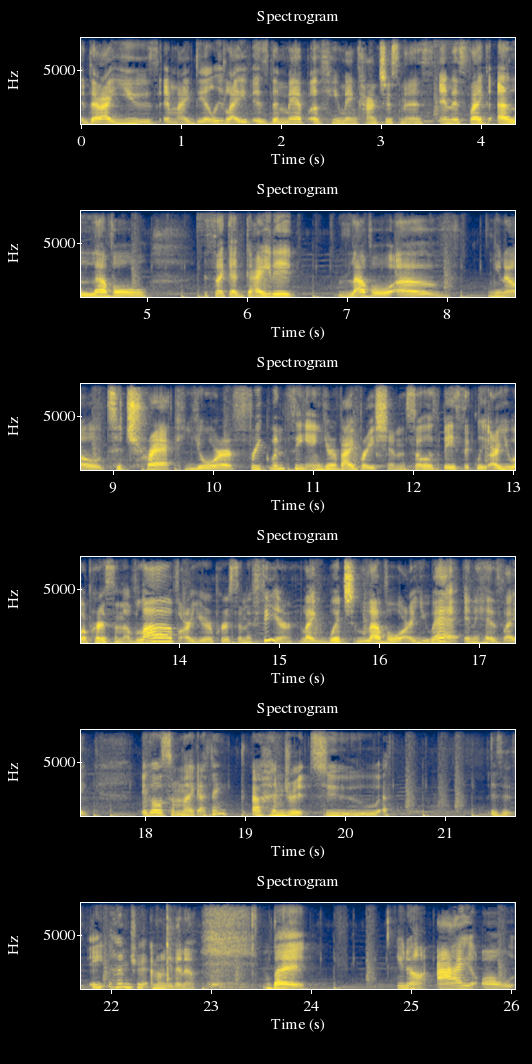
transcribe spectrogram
that I use in my daily life is the map of human consciousness. And it's like a level, it's like a guided level of, you know, to track your frequency and your vibration. So it's basically, are you a person of love? Are you a person of fear? Like, which level are you at? And it has like, it goes from like, I think 100 to, is it 800? I don't even know. But you know, I all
